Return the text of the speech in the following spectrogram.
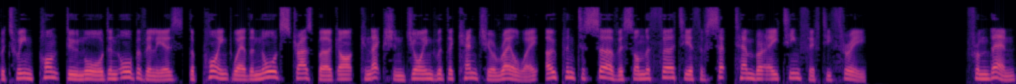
between Pont du Nord and Aubervilliers the point where the Nord-Strasbourg Arc connection joined with the Ceinture Railway, opened to service on 30 September 1853. From then,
